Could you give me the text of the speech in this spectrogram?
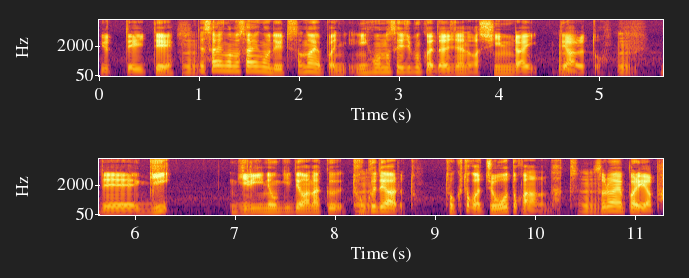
言っていて、うん。で最後の最後で言ってたのはやっぱり日本の政治文化で大事なのは信頼であると。うん。で義。義理の義ではなく徳であると。徳とか情とかなんだと、うん。それはやっぱりやっぱ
